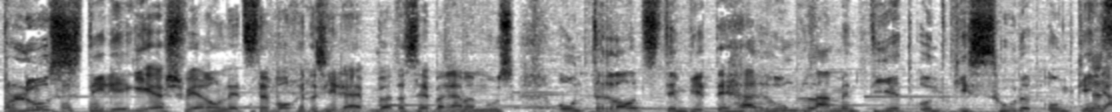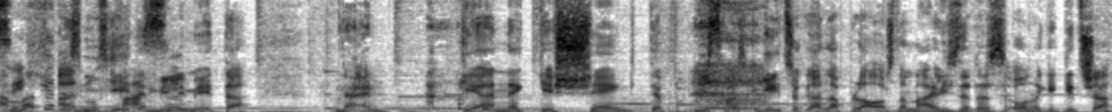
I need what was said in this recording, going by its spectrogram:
Plus die Regelerschwerung letzte Woche, dass ich Wörter selber reimen muss. Und trotzdem wird er herumlamentiert und gesudert und gejammert sicher, an jedem passen. Millimeter. Nein, gerne geschenkt. Der, wisst ihr was? Ihr kriegt sogar einen Applaus. Normal ist ja das ohne geht's schon.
